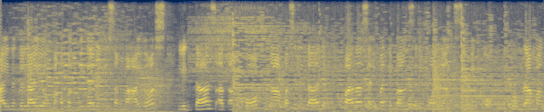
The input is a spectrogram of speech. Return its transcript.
ay nagdalayong makapagbigay ng isang maayos, ligtas at angkop na pasilidad para sa iba't ibang seremonyang sibiko, programang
